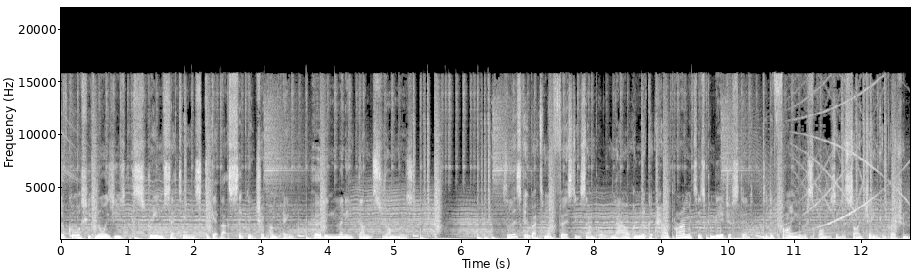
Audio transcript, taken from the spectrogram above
of course, you can always use extreme settings to get that signature pumping, heard in many dance genres. So let's go back to my first example now and look at how parameters can be adjusted to define the response of the sidechain compression.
